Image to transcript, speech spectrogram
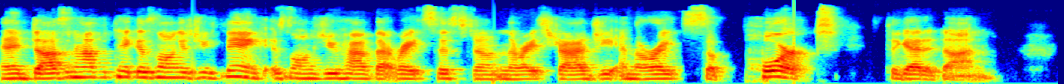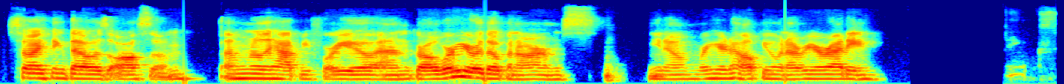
And it doesn't have to take as long as you think, as long as you have that right system, the right strategy, and the right support to get it done. So I think that was awesome. I'm really happy for you. And girl, we're here with open arms. You know, we're here to help you whenever you're ready. Thanks.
